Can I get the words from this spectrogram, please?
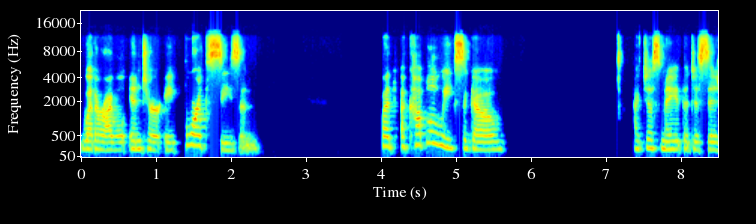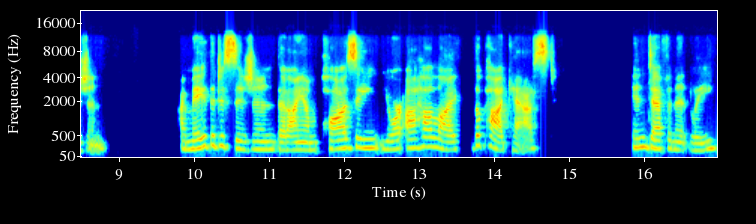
whether i will enter a fourth season but a couple of weeks ago i just made the decision I made the decision that I am pausing Your Aha Life, the podcast, indefinitely.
